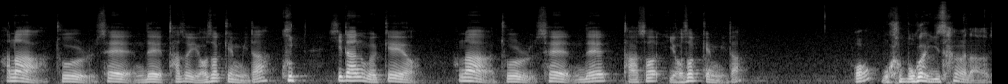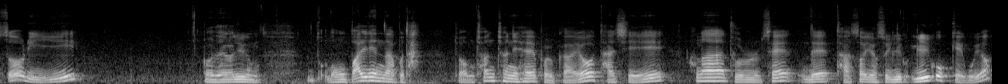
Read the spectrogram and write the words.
하나, 둘, 셋, 넷, 다섯, 여섯 개입니다. 굳히다는 몇 개예요? 하나, 둘, 셋, 넷, 다섯, 여섯 개입니다. 어? 뭐가, 뭐가 이상하다. 쏘리. 어, 내가 지금 너무 빨리 했나 보다. 좀 천천히 해 볼까요? 다시 하나, 둘, 셋, 넷, 다섯, 여섯, 일곱, 일곱 개고요.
